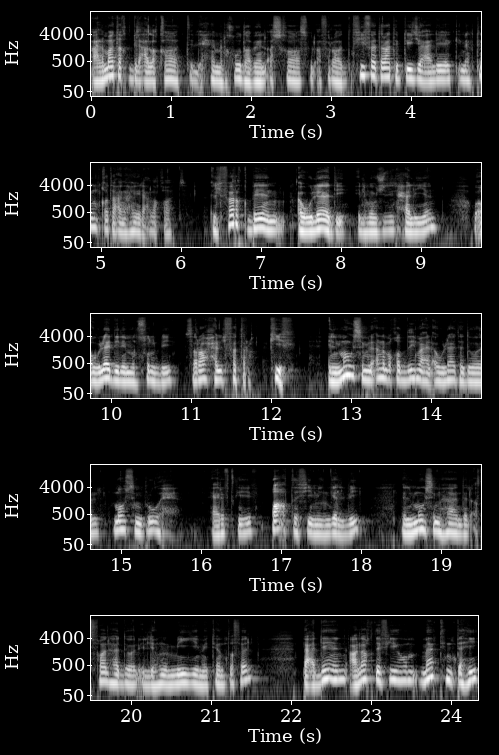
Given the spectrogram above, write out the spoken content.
على ما أعتقد بالعلاقات اللي إحنا بنخوضها بين الأشخاص والأفراد في فترات بتيجي عليك إنك تنقطع عن هاي العلاقات. الفرق بين أولادي اللي موجودين حاليا وأولادي اللي من صلبي صراحة الفترة. كيف؟ الموسم اللي أنا بقضيه مع الأولاد هدول موسم بروح عرفت كيف؟ بعطي فيه من قلبي للموسم هذا الأطفال هدول اللي هم 100 200 طفل. بعدين علاقتي فيهم ما بتنتهي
